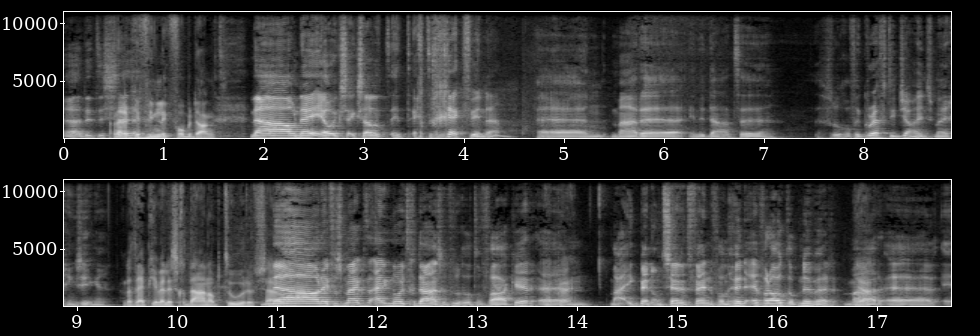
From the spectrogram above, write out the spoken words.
ja, dit is. Daar heb je vriendelijk voor bedankt. nou, nee, oh, ik, ik zou het echt te gek vinden. Maar inderdaad, vroeg of ik Gravity Giants mee ging zingen. Dat heb je wel eens gedaan op tour of zo. Nou, nee, volgens mij heb ik het eigenlijk nooit gedaan. Ze vroegen dat al vaker. Ehm, maar ik ben ontzettend fan van hun en vooral ook dat nummer. Maar eh,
